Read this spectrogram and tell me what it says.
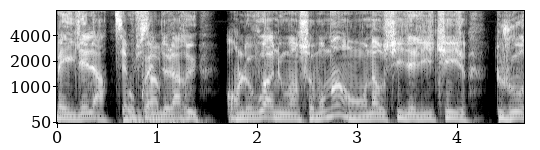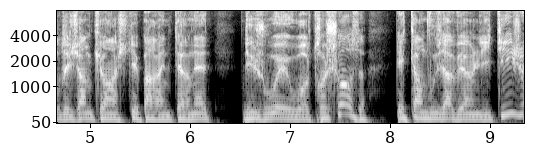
ben, il est là, C'est au coin simple. de la rue. On le voit, nous, en ce moment. On a aussi des litiges, toujours des gens qui ont acheté par Internet des jouets ou autre chose. Et quand vous avez un litige,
